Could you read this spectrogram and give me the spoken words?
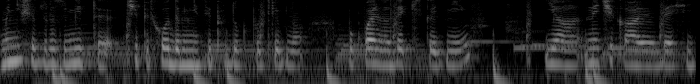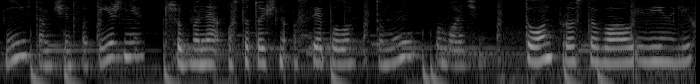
Мені, щоб зрозуміти, чи підходить мені цей продукт, потрібно буквально декілька днів. Я не чекаю 10 днів там чи 2 тижні, щоб мене остаточно осипало. Тому побачимо. Тон просто вау. Він ліг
